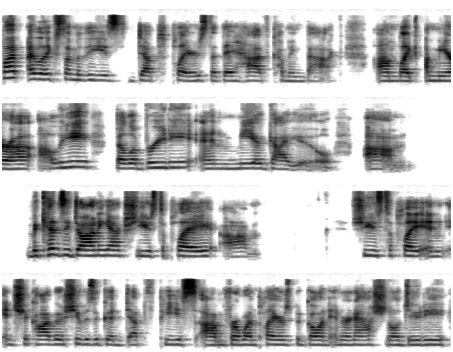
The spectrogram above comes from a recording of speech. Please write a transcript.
but I like some of these depth players that they have coming back, um, like Amirah Ali, Bella Brady, and Mia Gayu. Um, Makenzy Doniak actually used to play. Um, she used to play in in Chicago. She was a good depth piece um, for when players would go on international duty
